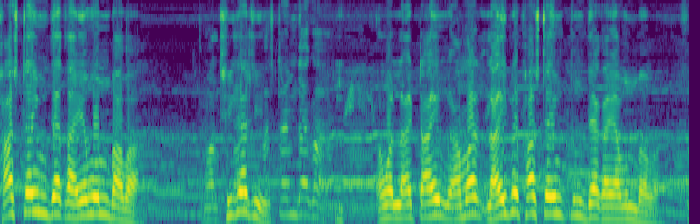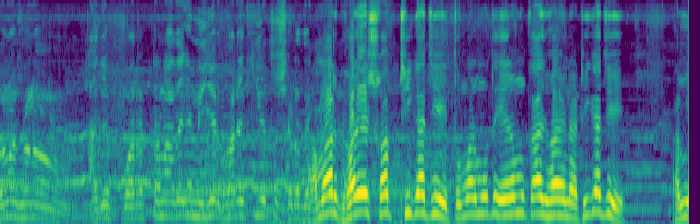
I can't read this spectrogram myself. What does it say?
ফার্স্ট টাইম দেখা এমন বাবা। ঠিক আছে। টাইম আমার টাইম আমার লাইফে ফার্স্ট টাইম তুমি দেখা এমন বাবা। শোনো শোনো আগে পরেরটা না দেখে নিজের ঘরে কি হচ্ছে সেটা দেখো। আমার ঘরে সব ঠিক আছে তোমার মতো এরকম কাজ হয় না ঠিক আছে? আমি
